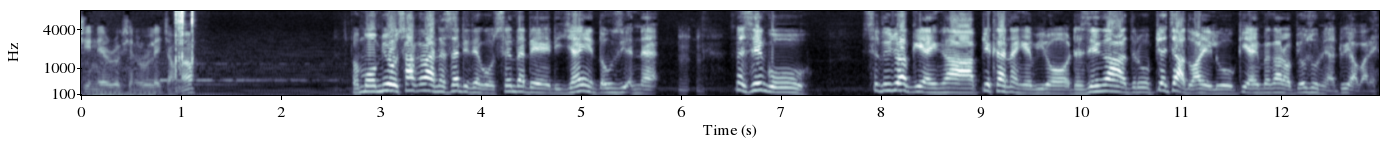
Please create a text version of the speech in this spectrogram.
generation လို့လည်းကြောင်းနော်ဗမော်မျိုးစကား21တဲ့ကိုဆင်းသက်တဲ့ဒီရိုင်းရင်3စီးအနက်။อืมနှစ်စင်းကိုစစ်သွေးကြွ KI ကပြစ်ခတ်နိုင်ခဲ့ပြီးတော့ဒဇင်းကသူတို့ပြက်ကျသွားတယ်လို့ KI ဘက်ကတော့ပြောဆိုနေတာတွေ့ရပါတယ်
